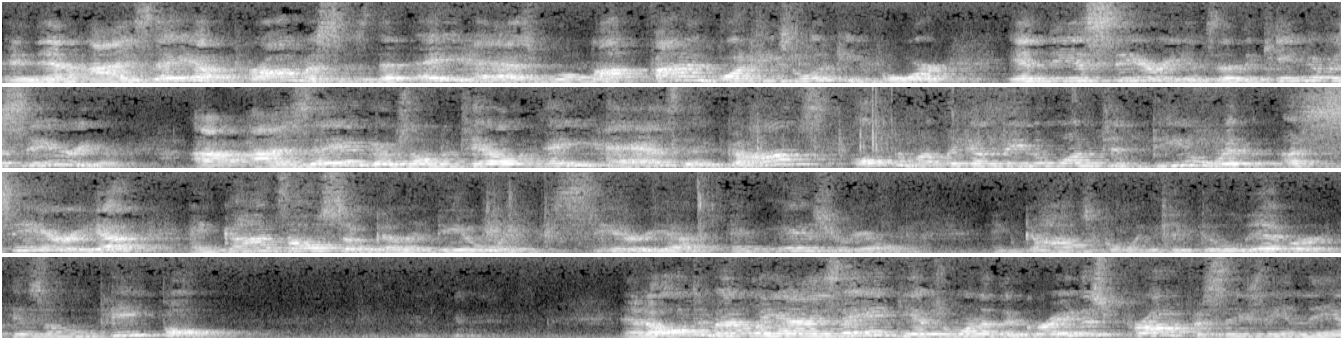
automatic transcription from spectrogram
And then Isaiah promises that Ahaz will not find what he's looking for in the Assyrians and the king of Assyria. Uh, Isaiah goes on to tell Ahaz that God's ultimately going to be the one to deal with Assyria, and God's also going to deal with Syria and Israel, and God's going to deliver his own people. And ultimately, Isaiah gives one of the greatest prophecies in the,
